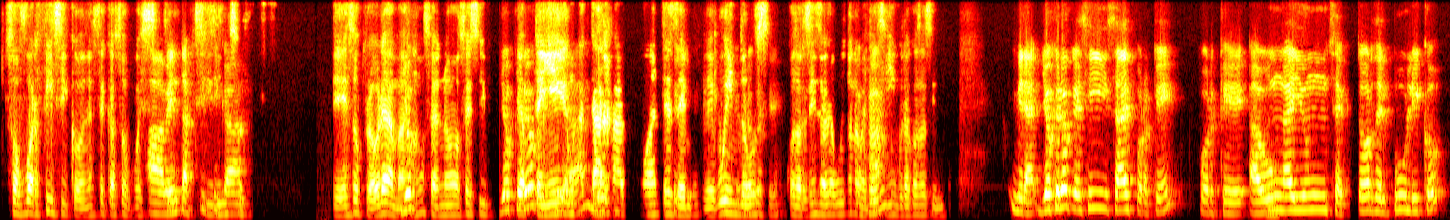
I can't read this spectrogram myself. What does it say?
software físico, en este caso, pues. Ah, venta física. de esos programas, ¿no? O sea, no sé si te llega una ¿ah? caja antes de, Windows, cuando recién salió Windows 95, una cosa así. Mira, yo creo que sí, ¿sabes por qué? Porque aún mm. hay un sector del público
